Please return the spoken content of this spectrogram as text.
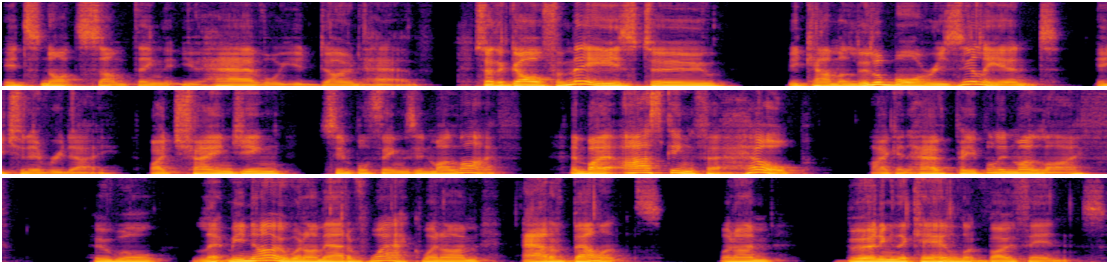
It's not something that you have or you don't have. So the goal for me is to become a little more resilient each and every day by changing simple things in my life. And by asking for help, I can have people in my life who will let me know when I'm out of whack, when I'm out of balance, when I'm burning the candle at both ends.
